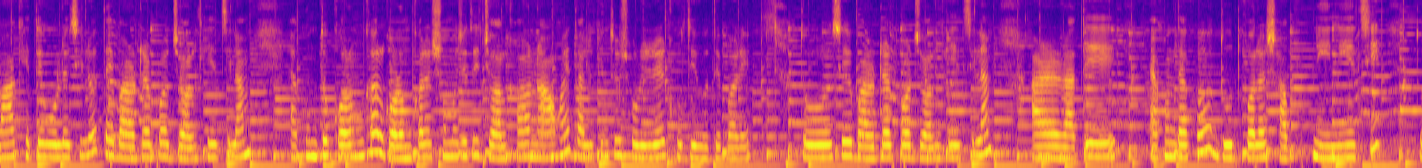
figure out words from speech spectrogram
মা খেতে বলেছিল, তাই বারোটার পর জল খেয়েছিলাম। এখন তো গরমকাল, গরমকালের সময় যদি জল খাওয়া না হয়, তাহলে কিন্তু শরীরের ক্ষতি হতে পারে। তো সেই বারোটার পর জল খেয়েছিলাম। আর রাতে এখন দেখো দুধ কলার সাবু নিয়ে নিয়েছি। তো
